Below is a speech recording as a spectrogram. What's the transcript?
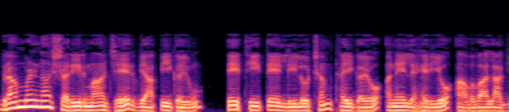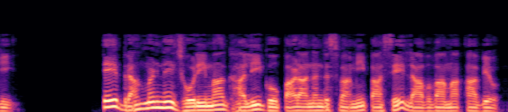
બ્રાહ્મણના શરીરમાં ઝેર વ્યાપી ગયું, તેથી તે લીલોછમ થઈ ગયો અને લહેરીઓ આવવા લાગી. તે બ્રાહ્મણને જોડીમાં ઘાલી ગોપાળાનંદ સ્વામી પાસે લાવવામાં આવ્યો.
